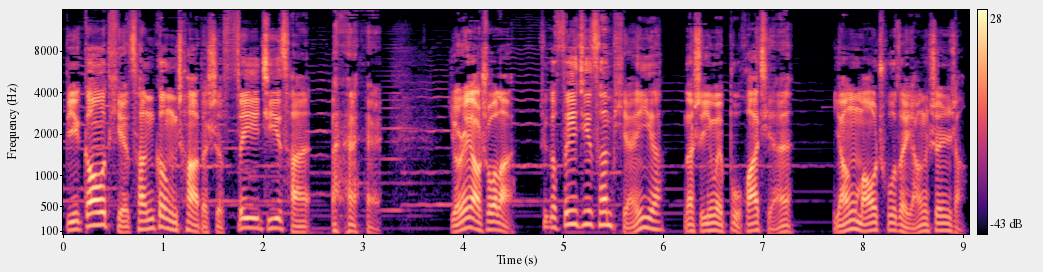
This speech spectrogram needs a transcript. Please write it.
比高铁餐更差的是飞机餐，嘿嘿，有人要说了，这个飞机餐便宜啊，那是因为不花钱，羊毛出在羊身上，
